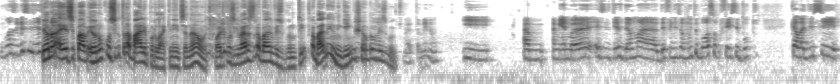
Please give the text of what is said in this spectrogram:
Inclusive, esses dias. Uhum. Eu não, esse papo, eu não consigo trabalho por lá, que nem dizer, não, tu pode conseguir vários trabalhos no Facebook. Eu não tenho trabalho nenhum, ninguém me chama pelo Facebook. Eu também não. E a, a minha irmã, esses dias, deu uma definição muito boa sobre o Facebook, que ela disse:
